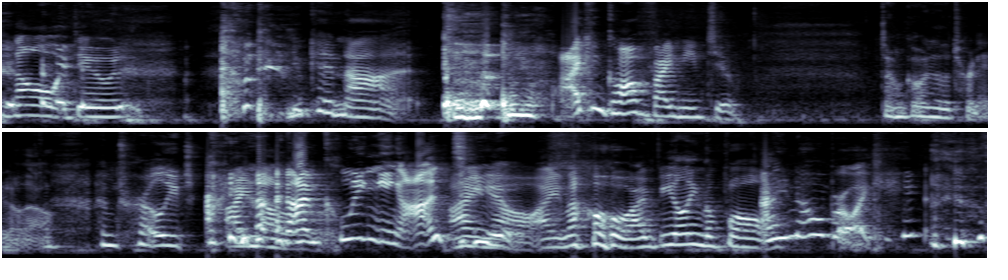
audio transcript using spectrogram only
no, dude, you cannot. I can cough if I need to. Don't go into the tornado though. I'm Charlie. I know. I'm clinging on to I you. know, I know. I'm feeling the pull. I know, bro. I can't do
